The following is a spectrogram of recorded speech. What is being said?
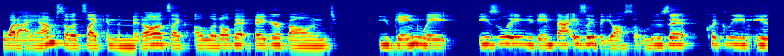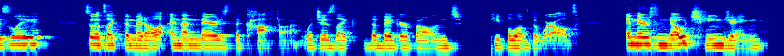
what I am. So it's like in the middle. It's like a little bit bigger boned. You gain weight easily, you gain fat easily, but you also lose it quickly and easily. So it's like the middle. And then there's the kapha, which is like the bigger boned people of the world. And there's no changing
